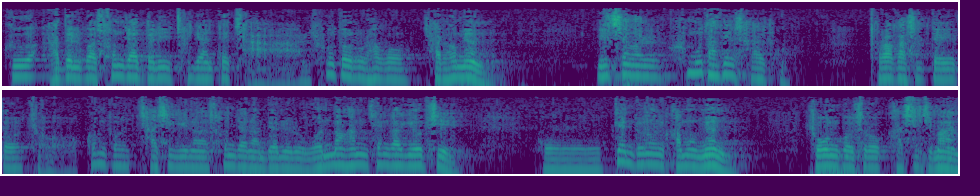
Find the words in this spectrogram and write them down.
그 아들과 손자들이 자기한테 잘 효도를 하고 잘하면 일생을 흐뭇하게 살고 돌아가실 때에도 조금 더 자식이나 손자나 며느리를 원망한 생각이 없이 곱게 눈을 감으면 좋은 곳으로 가시지만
